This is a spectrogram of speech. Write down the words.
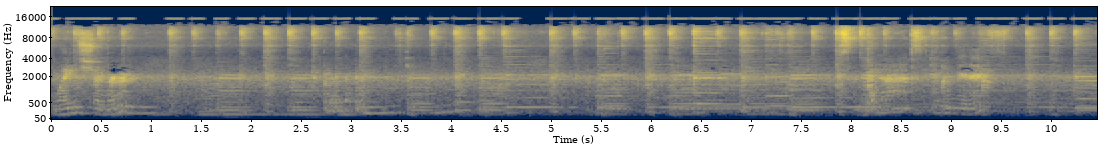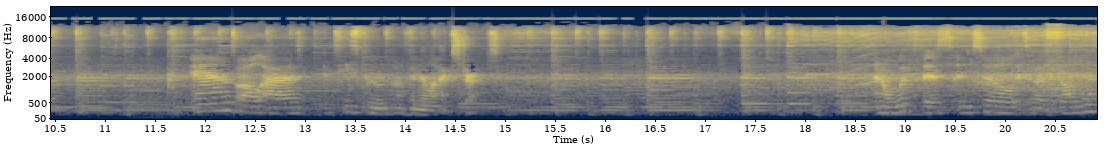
of white sugar. So that in a minute. And I'll add a teaspoon of vanilla extract. This until it's about double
